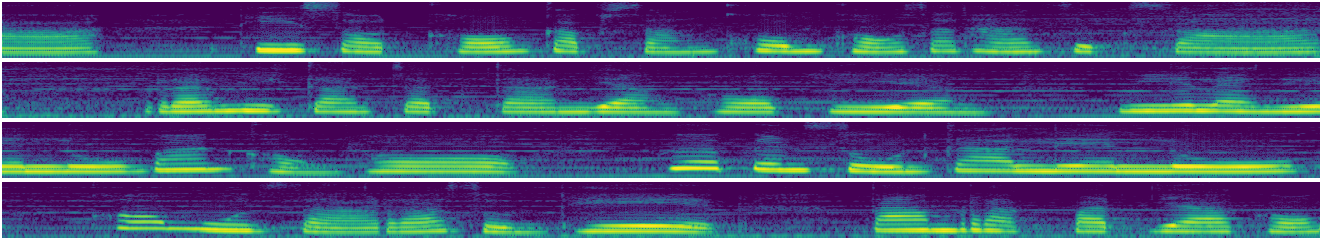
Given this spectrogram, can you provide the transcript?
า ที่สอดคล้องกับสังคมของสถานศึกษา และมีการจัดการอย่างพอเพียง มีแหล่งเรียนรู้บ้านของพ่อ เพื่อเป็นศูนย์การเรียนรู้ ข้อมูลสารสนเทศ ตามหลักปรัชญาของ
